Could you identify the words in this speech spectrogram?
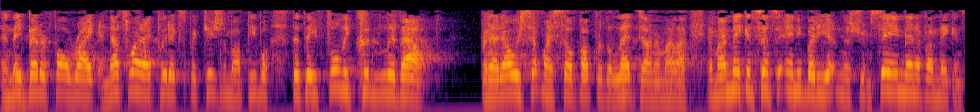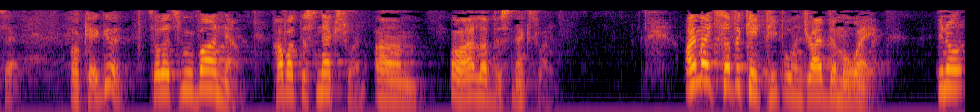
and they better fall right. And that's why I put expectations on people that they fully couldn't live out. But I'd always set myself up for the letdown in my life. Am I making sense to anybody yet in this room? Say amen if I'm making sense. Okay, good. So let's move on now. How about this next one? Um, oh, I love this next one. I might suffocate people and drive them away. You know,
